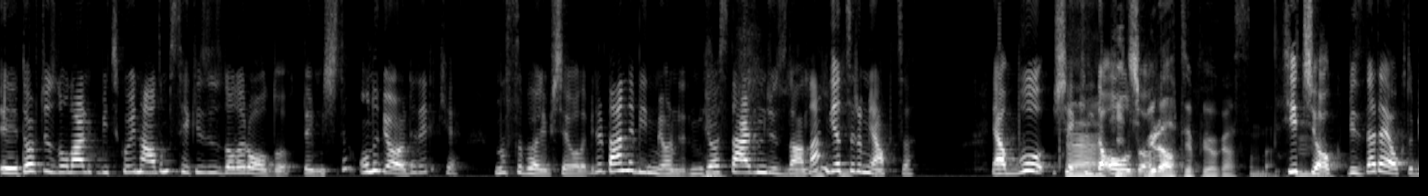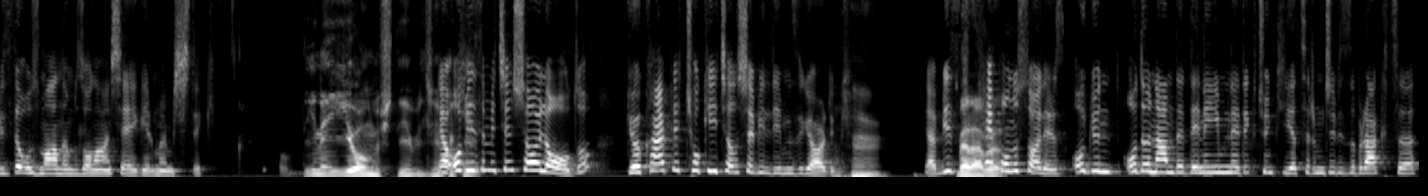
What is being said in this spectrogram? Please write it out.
e, 400 dolarlık bitcoin aldım 800 dolar oldu demiştim. Onu gördü dedi ki nasıl böyle bir şey olabilir? Ben de bilmiyorum dedim. Gösterdim cüzdandan yatırım yaptı. Ya bu şekilde Ha, oldu. Hiçbir altyapı yok aslında. Hiç yok. Bizde de yoktu. Bizde uzmanlığımız olan şeye girmemiştik. Yine iyi olmuş diyebileceğim. Ya o Peki- bizim için şöyle oldu. Gökalp'le çok iyi çalışabildiğimizi gördük. Hmm. Ya biz Beraber- hep onu söyleriz. O gün o dönemde deneyimledik çünkü yatırımcı bizi bıraktı.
